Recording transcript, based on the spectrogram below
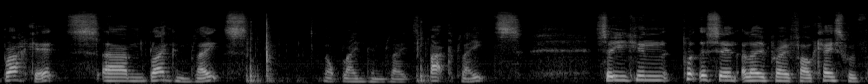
brackets, um, blanking plates not blanking plates, back plates. So you can put this in a low profile case with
